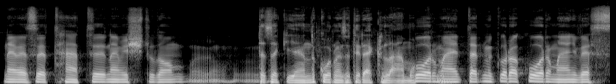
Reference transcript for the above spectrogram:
nevezett hát nem is tudom. Ezek ilyen kormányzati reklámok. Kormány, tehát mikor a kormány vesz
